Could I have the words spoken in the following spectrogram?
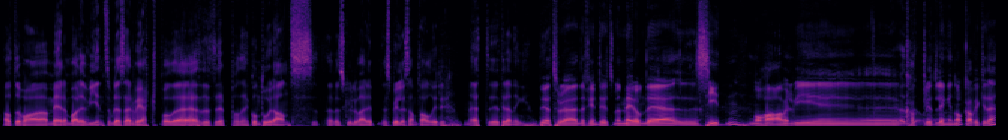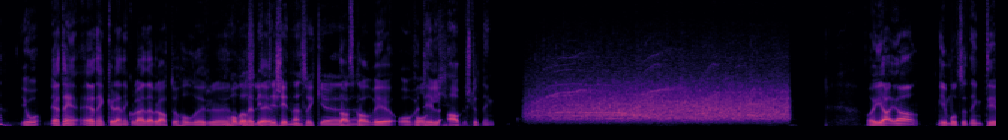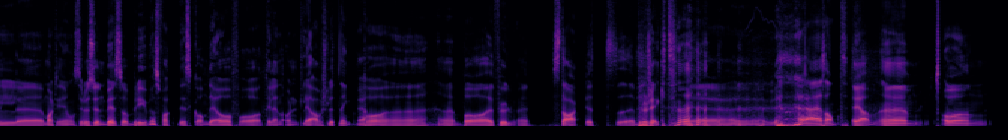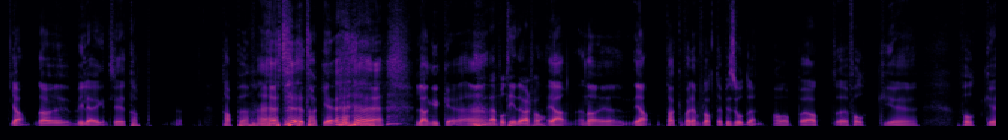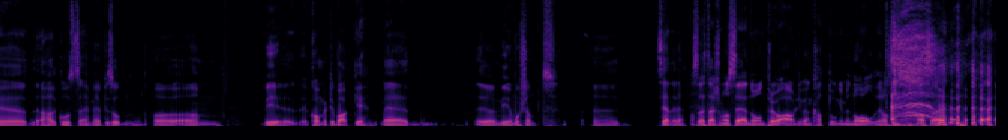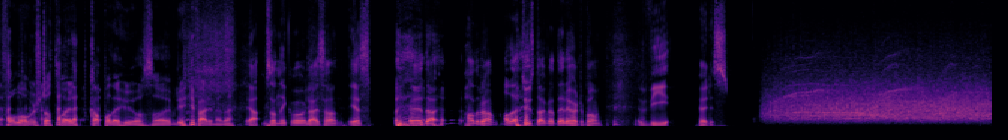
At det var mer enn bare vin som ble servert på det, på det kontoret hans der det skulle være spillesamtaler etter trening. Det tror jeg definitivt. Men mer om det eh, siden. Nå har vel vi eh, kaklet lenge nok, har vi ikke det? Jo, jeg tenker, jeg tenker det, Nikolai. Det er bra at du holder, Holder oss litt i skinnet, så ikke Da skal vi over Folk. til avslutning. Og ja, ja, i motsetning til eh, Martin Jonsrud Sundby, så bryr vi oss faktisk om det å få til en ordentlig avslutning Ja. på, eh, på full, startet eh, prosjekt. Det er sant. ja, og ja, da vil jeg egentlig tappe Tappe Takke. Lang uke. Det er på tide, i hvert fall. Ja, nå, ja, takke for en flott episode. Håpe at folk, folk eh, har kost seg med episoden. Og um, vi kommer tilbake med eh, mye morsomt eh, senere. Altså Dette er som å se noen prøve å avlive en kattunge med nåler. Altså. altså Få det overstått. Bare kapp av det huet, og så blir vi ferdig med det. Ja, som Nicolai sa. Yes. Da, ha det bra. Tusen takk for at dere hørte på. Vi høres.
